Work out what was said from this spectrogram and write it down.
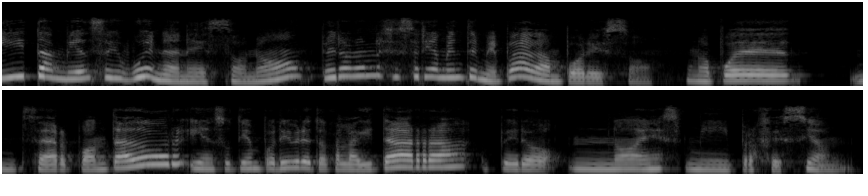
y también soy buena en eso, ¿no? Pero no necesariamente me pagan por eso. Uno puede ser contador y en su tiempo libre tocar la guitarra, pero no es mi profesión.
